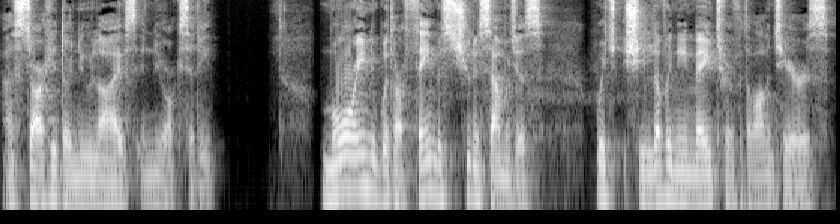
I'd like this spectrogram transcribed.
and starting their new lives in New York City. Maureen with her famous tuna sandwiches, which she lovingly made for the volunteers,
